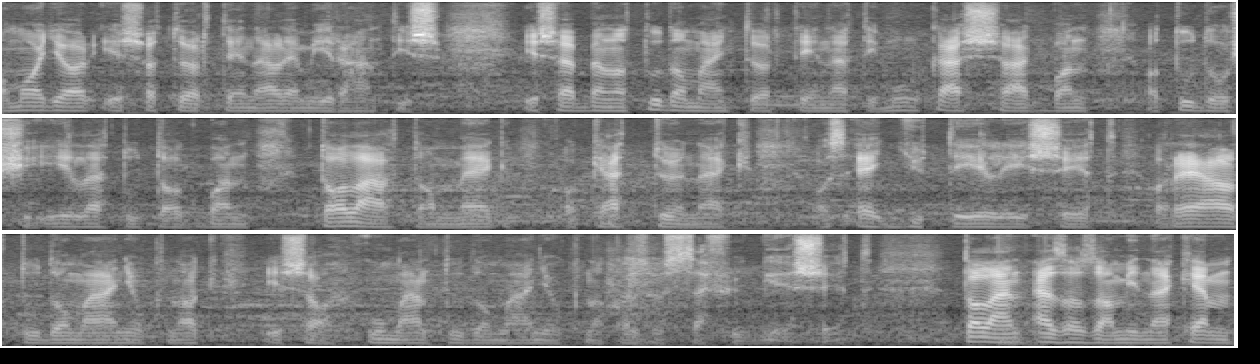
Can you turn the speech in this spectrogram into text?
a magyar és a történelem iránt is. És ebben a tudománytörténeti munkásságban, a tudósi életutakban találtam meg a kettőnek az együttélését, a reáltudományoknak és a humántudományoknak az összefüggését. Talán ez az, ami nekem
